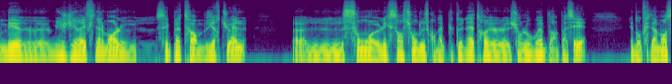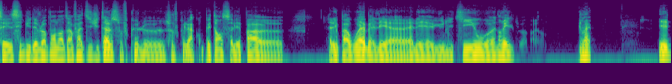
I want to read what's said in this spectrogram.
Mais, euh, je dirais finalement, le, ces plateformes virtuelles euh, sont l'extension de ce qu'on a pu connaître sur le web dans le passé. Et donc finalement, c'est, du développement d'interface digitale, sauf que, le, sauf que la compétence, elle n'est pas elle pas web, elle est, euh, elle est Unity ou Unreal, tu vois, par exemple. Ouais. Et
